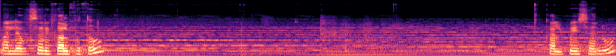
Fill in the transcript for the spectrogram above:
మళ్ళీ ఒకసారి కలుపుతాం. కలిపేశాను.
